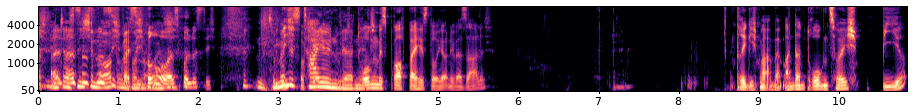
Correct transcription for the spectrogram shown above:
Ich finde das nicht in lustig. Ordnung. Ich weiß nicht warum, aber ist voll lustig. Zumindest Nicht? Okay, teilen gut. werden. Drogenmissbrauch bei Historia Universalis. Trinke ich mal beim anderen Drogenzeug Bier.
